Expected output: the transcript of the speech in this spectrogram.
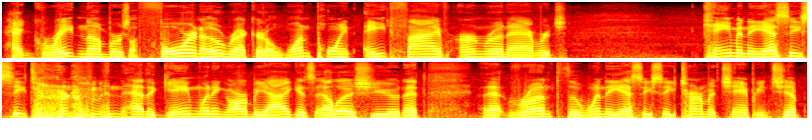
had great numbers, a 4 0 record, a 1.85 earned run average. Came in the SEC tournament, had a game winning RBI against LSU, and that, that run to win the SEC tournament championship.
